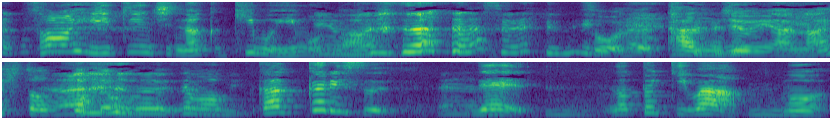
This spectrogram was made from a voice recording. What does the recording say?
その日一日なんか気分いいもんな。ー そう単純やな人ってって思って。でもがっかりすでうんの時はうん。もう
